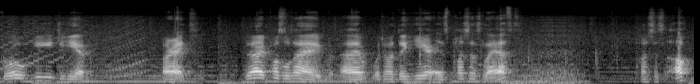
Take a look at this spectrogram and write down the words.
grow huge again. Alright. Now puzzle time. Uh, what you want to do here is push this left. Push this up.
